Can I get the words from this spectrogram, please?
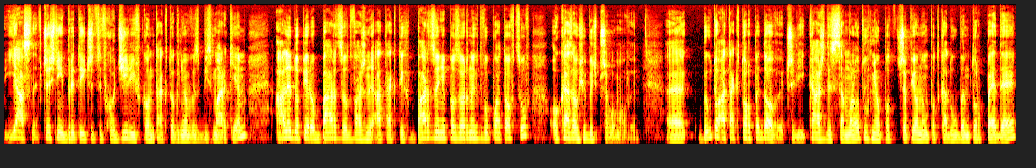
jasne, wcześniej Brytyjczycy wchodzili w kontakt ogniowy z Bismarckiem, ale dopiero bardzo odważny atak tych bardzo niepozornych dwupłatowców okazał się być przełomowy. Był to atak torpedowy, czyli każdy z samolotów miał podczepioną pod kadłubem torpedę,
